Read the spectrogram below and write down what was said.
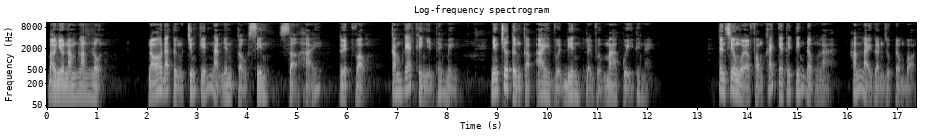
Bao nhiêu năm lăn lộn Nó đã từng chứng kiến nạn nhân cầu xin Sợ hãi, tuyệt vọng Căm ghét khi nhìn thấy mình Nhưng chưa từng gặp ai vừa điên lại vừa ma quỷ thế này. Tên siêu ngồi ở phòng khách nghe thấy tiếng động lạ Hắn lại gần dục đồng bọn.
